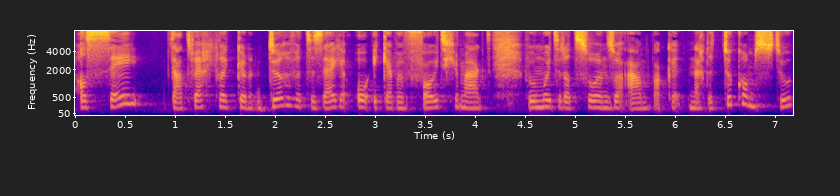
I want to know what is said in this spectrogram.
Als zij daadwerkelijk kunnen durven te zeggen: Oh, ik heb een fout gemaakt. We moeten dat zo en zo aanpakken naar de toekomst toe.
